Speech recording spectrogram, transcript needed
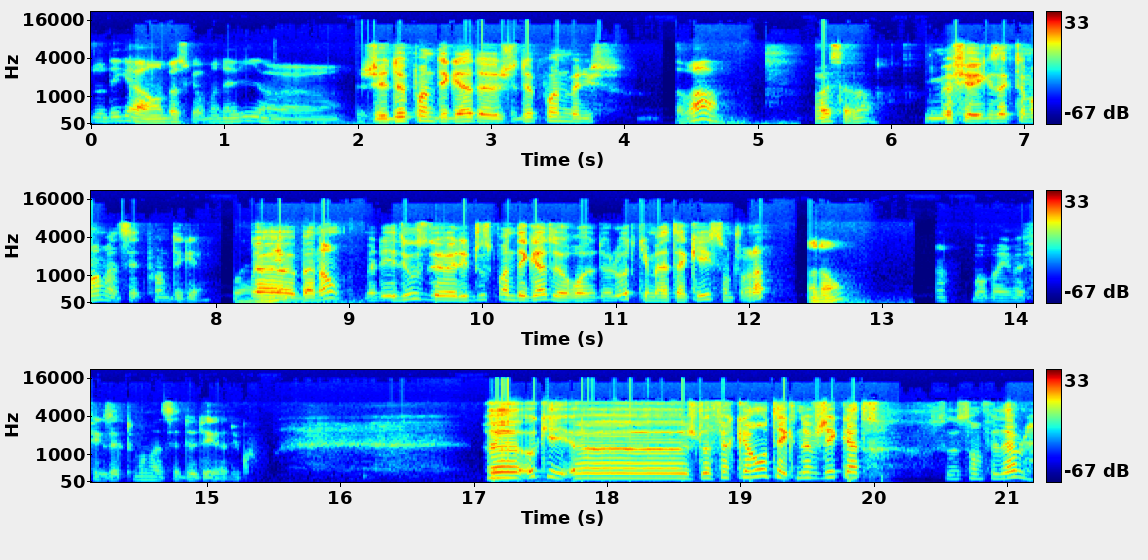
de dégâts, hein, parce qu'à mon avis, euh, J'ai deux points de dégâts, de... j'ai deux points de malus. ça va. Ouais, ça va. Il m'a fait exactement 27 points de dégâts. Ouais. Euh, bah non, les 12, de... les 12 points de dégâts de, de l'autre qui m'a attaqué, ils sont toujours là Non, non. Ah, Bon bah il m'a fait exactement 27 de dégâts du coup. Euh, ok, euh, je dois faire 40 avec 9G4. Ça vous semble faisable?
